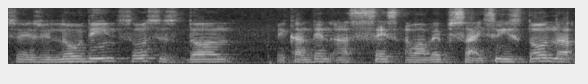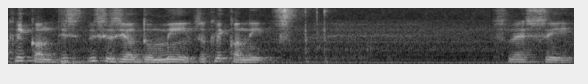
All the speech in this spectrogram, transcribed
so it's reloading so once it's done we can then access our website. So it's done now. Click on this this is your domain. So click on it. So let's see.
